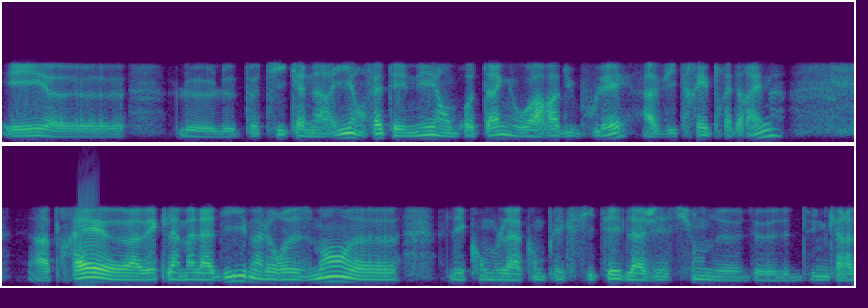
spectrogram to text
Et le, le, petit canari, en fait, est né en Bretagne au haras du Boulet, à Vitré, près de Rennes. Après, euh, avec la maladie, malheureusement, euh, les, la complexité de la gestion d'une carrière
